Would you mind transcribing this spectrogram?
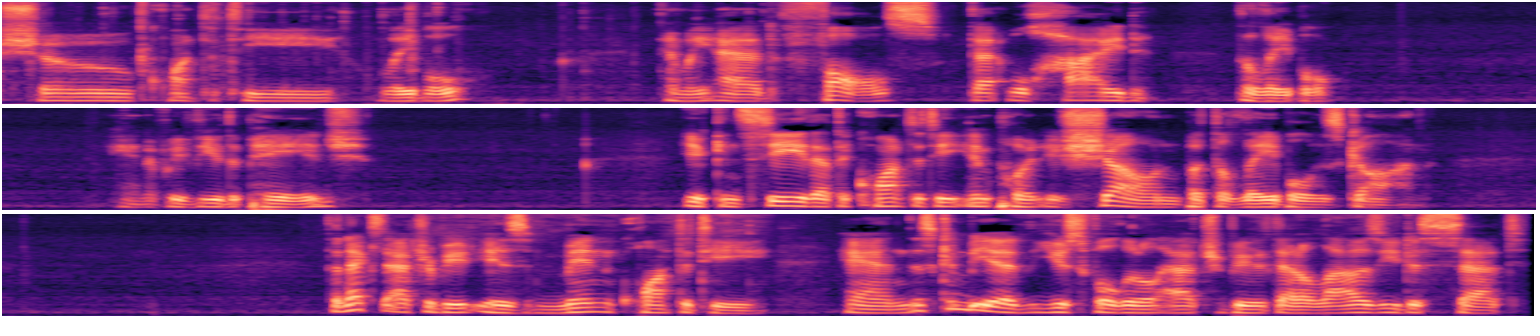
show quantity label and we add false, that will hide the label and if we view the page, you can see that the quantity input is shown, but the label is gone. The next attribute is min quantity, and this can be a useful little attribute that allows you to set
